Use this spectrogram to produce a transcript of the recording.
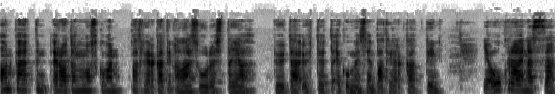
on päättänyt erota Moskovan patriarkaatin alaisuudesta ja pyytää yhteyttä ekumeniseen patriarkaattiin. Ja Ukrainassa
